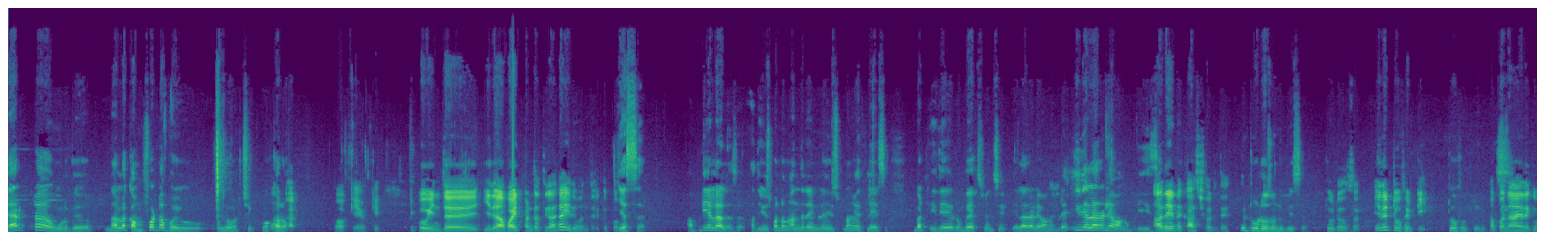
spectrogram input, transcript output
டேரெக்டாக உங்களுக்கு நல்ல கம்ஃபர்ட்டாக போய் உள்ளே வச்சு உட்காரும் ஓகே ஓகே. இப்போ இந்த இதை அவாய்ட் பண்றதுக்காக இது வந்திருக்கு எஸ் சார் அப்படியெல்லாம் இல்லை சார் அது யூஸ் பண்ணுறவங்க அந்த டைமில் யூஸ் பண்ணாங்க இது பிளேயர்ஸ் பட் இது ரொம்ப எக்ஸ்பென்சிவ் எல்லாராலையும் வாங்க முடியாது. இது எல்லாராலையும் வாங்க முடியும் அது என்ன காஸ்ட் வருது? இது two thousand rupees sir two thousand இது டூ ஃபிஃப்டி டூ ஃபிஃப்டி அப்போ நான் எதுக்கு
